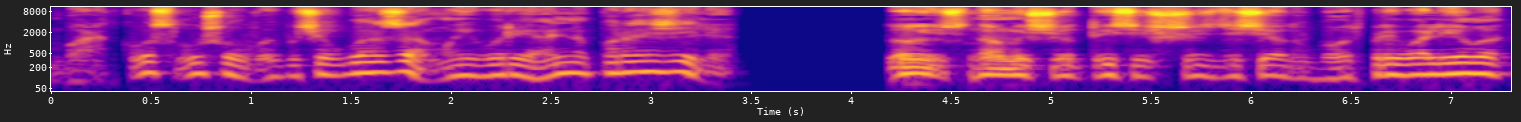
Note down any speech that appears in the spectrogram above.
Бартко слушал, выпучив глаза. Мы его реально поразили. «То есть нам еще тысяч шестьдесят в год привалило,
